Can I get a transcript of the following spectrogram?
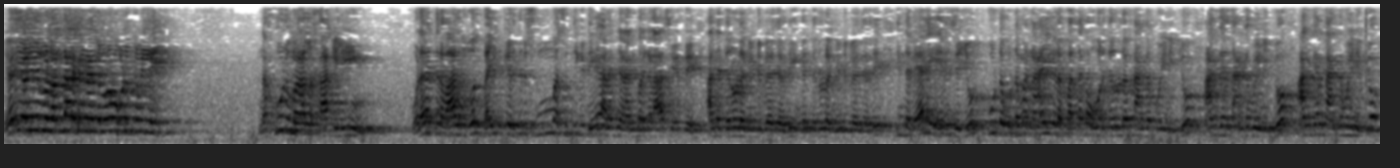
ஏழை எளியவர்கள் வந்தார்கள் நாங்கள் உணவு கொடுக்கவில்லை. நகூடு மால் ஹாகிலீன் உலகத்துல வாழும்போது பைக் எடுத்துட்டு சும்மா சுத்திக்கிட்டே அலைஞ்ச நண்பர்களா சேர்ந்து அந்த தெருவுல நின்று பேசுறது இந்த தெருவுல நின்று பேசுறது. இந்த வேலையை எது செய்யும்? கூட்ட கூட்டமா நாய்களை பார்த்தாக்கா ஒரு தெருவுல இருந்து அங்க போய் நிற்கும் அங்க இருந்து அங்க போய் நிற்கும் அங்க இருந்து அங்க போய் நிற்கும்.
